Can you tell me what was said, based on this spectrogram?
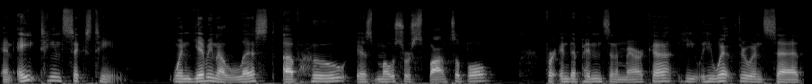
in 1816, when giving a list of who is most responsible for independence in America, he, he went through and said,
